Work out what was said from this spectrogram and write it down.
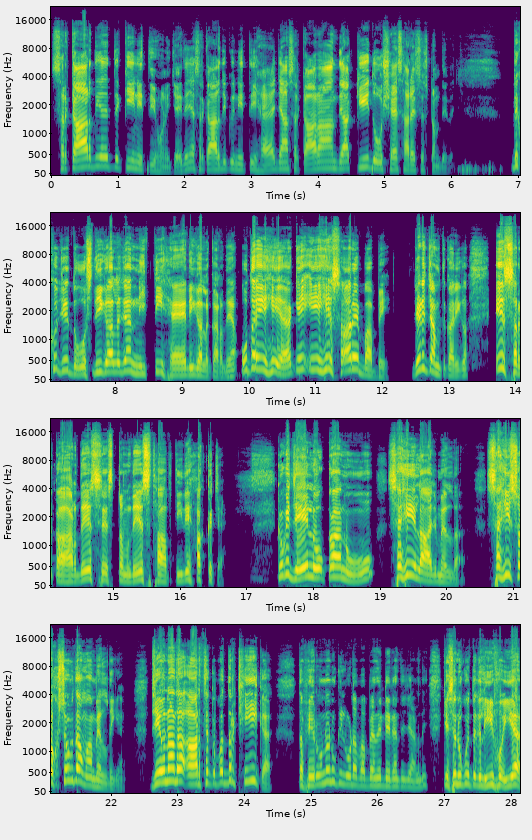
ਸਰਕਾਰ ਦੀ ਇਹਦੇ ਤੇ ਕੀ ਨੀਤੀ ਹੋਣੀ ਚਾਹੀਦੀ ਹੈ ਜਾਂ ਸਰਕਾਰ ਦੀ ਕੋਈ ਨੀਤੀ ਹੈ ਜਾਂ ਸਰਕਾਰਾਂ ਦਾ ਕੀ ਦੋਸ਼ ਹੈ ਸਾਰੇ ਸਿਸਟਮ ਦੇ ਵਿੱਚ? ਦੇਖੋ ਜੇ ਦੋਸ਼ ਦੀ ਗੱਲ ਜਾਂ ਨੀਤੀ ਹੈ ਦੀ ਗੱਲ ਕਰਦੇ ਆ ਉਹ ਤਾਂ ਇਹ ਹੈ ਕਿ ਇਹ ਸਾਰੇ ਬਾਬੇ ਜਿਹੜੇ ਚਮਤਕਾਰੀ ਇਹ ਸਰਕਾਰ ਦੇ ਸਿਸਟਮ ਦੇ ਸਥਾਪਤੀ ਦੇ ਹੱਕ 'ਚ ਹੈ। ਕਿਉਂਕਿ ਜੇ ਲੋਕਾਂ ਨੂੰ ਸਹੀ ਇਲਾਜ ਮਿਲਦਾ ਸਹੀ ਸੁੱਖ ਸੁਵਿਧਾਵਾਂ ਮਿਲਦੀਆਂ। ਜੇ ਉਹਨਾਂ ਦਾ ਆਰਥਿਕ ਪੱਧਰ ਠੀਕ ਹੈ ਤਾਂ ਫਿਰ ਉਹਨਾਂ ਨੂੰ ਕੀ ਲੋੜ ਆ ਬਾਬਿਆਂ ਦੇ ਡੇਰਿਆਂ ਤੇ ਜਾਣ ਦੀ? ਕਿਸੇ ਨੂੰ ਕੋਈ ਤਕਲੀਫ ਹੋਈ ਆ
